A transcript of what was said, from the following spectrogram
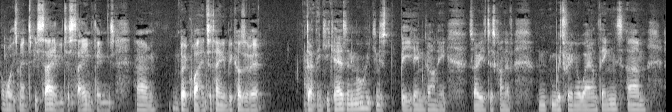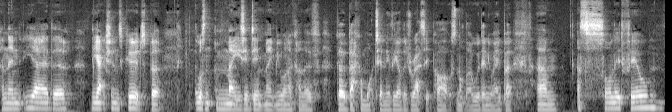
on what he's meant to be saying. He's just saying things, um, but quite entertaining because of it. Don't think he cares anymore. He can just be him, can't he? So he's just kind of wittering away on things. Um, and then yeah, the the action's good, but it wasn't amazing. Didn't make me want to kind of go back and watch any of the other Jurassic Parks. Not that I would anyway, but um, a solid film,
